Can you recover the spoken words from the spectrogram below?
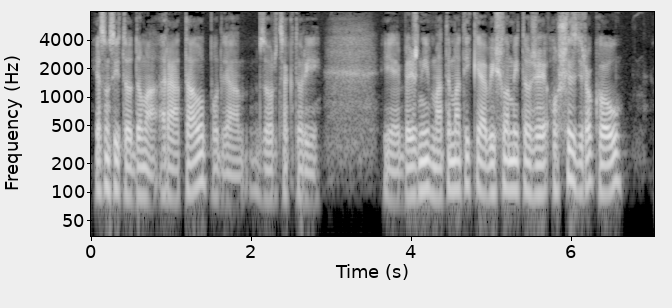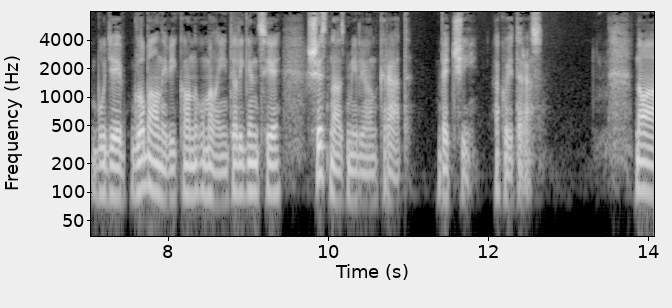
Ja som si to doma rátal podľa vzorca, ktorý je bežný v matematike a vyšlo mi to, že o 6 rokov bude globálny výkon umelej inteligencie 16 milión krát väčší, ako je teraz. No a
